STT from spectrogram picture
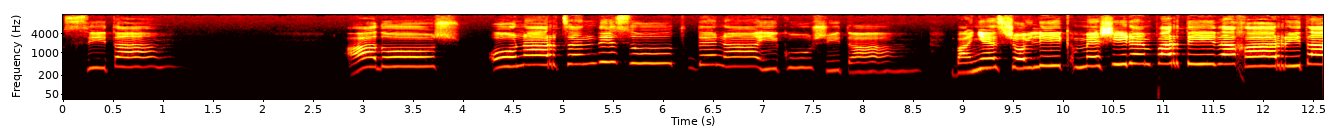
zita. Ados onartzen dizut dena ikusita. Baina ez soilik mesiren partida jarrita.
